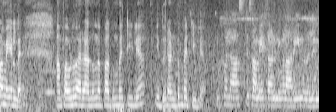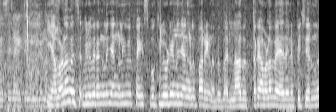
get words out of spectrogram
സമയമല്ലേ അപ്പോൾ അവൾ വരാൻ നിന്നപ്പോൾ അതും പറ്റിയില്ല ഇത് രണ്ടും പറ്റിയില്ല. ഇപ്പോൾ ലാസ്റ്റ് സമയത്താണ് നിങ്ങൾ അറിയുന്നതല്ലേ? മെസ്സേജ് അവളെ വിവരങ്ങൾ ഞങ്ങൾ ഈ ഫേസ്ബുക്കിലൂടെയാണ് ഞങ്ങൾ പറയണത്. അതല്ലാതെ ഇത്ര അവളെ വേദനിപ്പിച്ചിരുന്നു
